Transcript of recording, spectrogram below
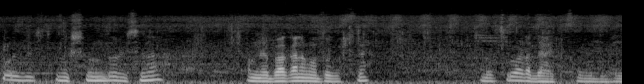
পরিবেশ অনেক সুন্দর হয়েছে না? সামনে বাগানের মতো করছে। পুরোটা দেখাইতেছে দিকে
